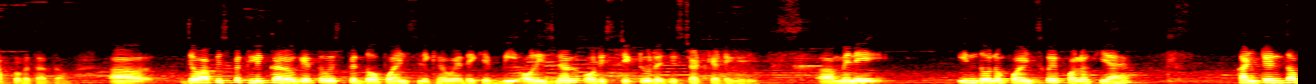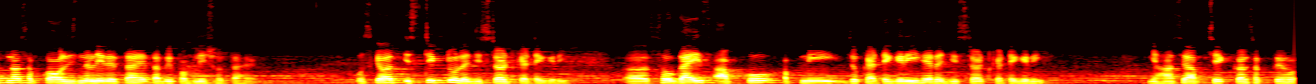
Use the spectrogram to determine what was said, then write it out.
आपको बताता हूँ। जब आप इस पर क्लिक करोगे तो इस पर दो पॉइंट्स लिखे हुए देखिए बी ओरिजिनल और स्टिक टू रजिस्टर्ड कैटेगरी मैंने इन दोनों पॉइंट्स को ही फॉलो किया है। कंटेंट तो अपना सबका ओरिजिनल ही रहता है, तभी पब्लिश होता है। उसके बाद stick to registered category so uh, guys आपको अपनी जो कैटेगरी है रजिस्टर्ड कैटेगरी यहाँ से आप चेक कर सकते हो।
